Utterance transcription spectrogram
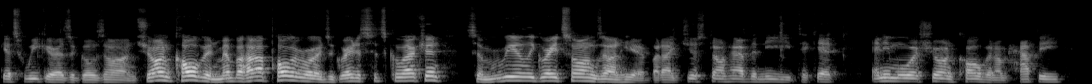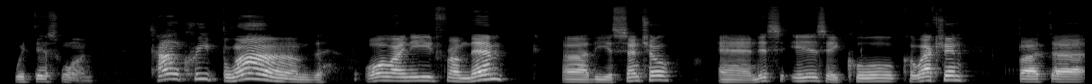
gets weaker as it goes on. Shawn Colvin, remember her? Polaroids, the greatest hits collection. Some really great songs on here, but I just don't have the need to get any more Shawn Colvin. I'm happy with this one. Concrete Blonde, all I need from them, uh, the Essential, and this is a cool collection, but uh,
